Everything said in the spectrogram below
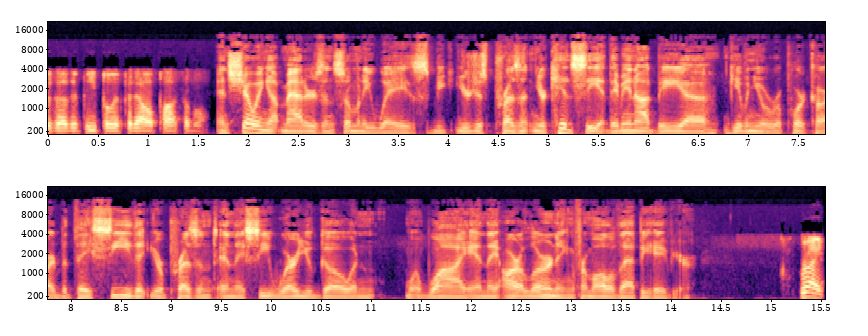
with other people if at all possible. And showing up matters in so many ways. You're just present, and your kids see it. They may not be uh, giving you a report card, but they see that you're present, and they see where you go and why, and they are learning from all of that behavior. Right.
